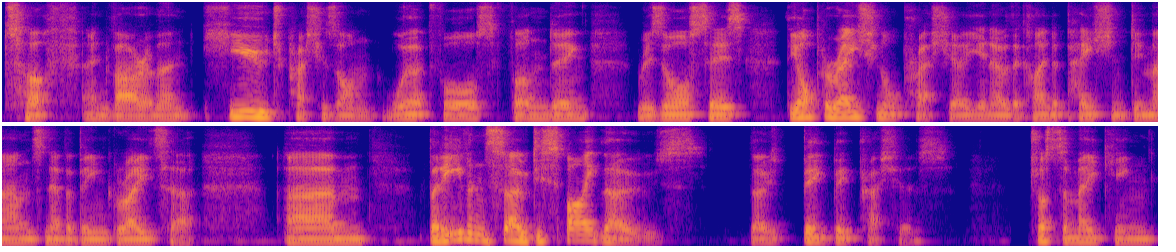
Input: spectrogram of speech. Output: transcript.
tough environment, huge pressures on workforce, funding, resources. The operational pressure, you know, the kind of patient demands never been greater. Um, but even so, despite those those big big pressures, trusts are making,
